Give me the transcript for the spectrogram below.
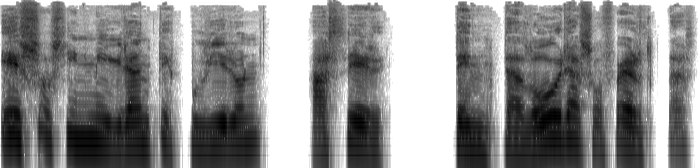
esos inmigrantes pudieron hacer tentadoras ofertas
